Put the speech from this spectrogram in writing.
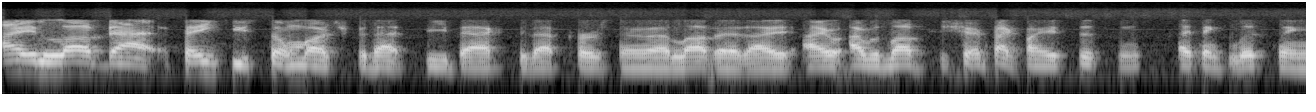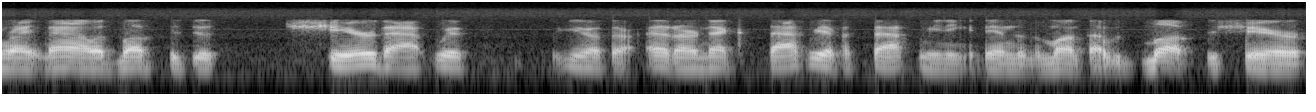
I love that. Thank you so much for that feedback to that person. I love it. I, I, I would love to share. In fact, my assistant, I think, listening right now, would love to just share that with, you know, at our next staff. We have a staff meeting at the end of the month. I would love to share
